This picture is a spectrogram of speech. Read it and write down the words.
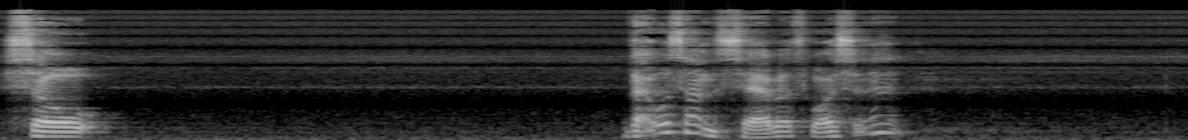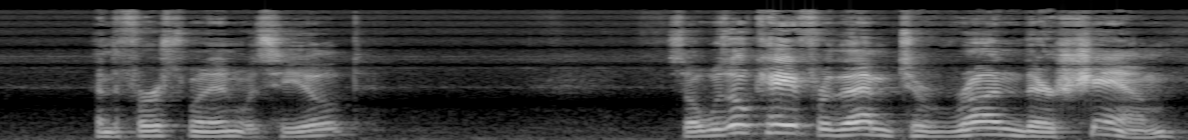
So that was on the Sabbath, wasn't it? And the first one in was healed. So it was okay for them to run their sham,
